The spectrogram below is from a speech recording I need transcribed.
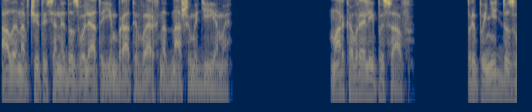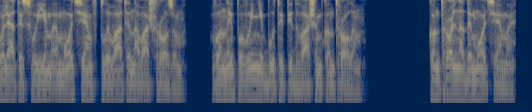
але навчитися не дозволяти їм брати верх над нашими діями. Марк Аврелій писав Припиніть дозволяти своїм емоціям впливати на ваш розум. Вони повинні бути під вашим контролем. Контроль над емоціями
